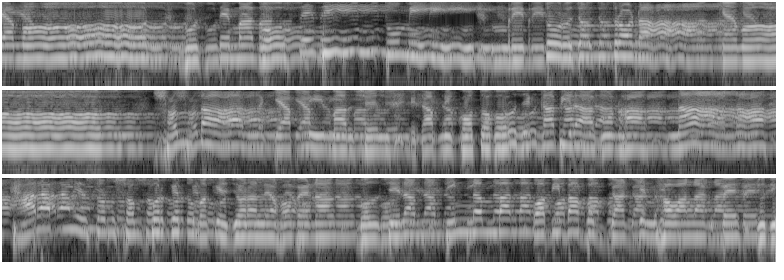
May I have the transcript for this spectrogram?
এমন বুঝতে মাগো সেদিন তুমি মৃত্যুর যন্ত্রণা কেমন? সন্তানকে আপনি মারছেন? এটা আপনি কত বড় যে কাবিরা গুনহা। না না, খারাপ লেসন সম্পর্কে তোমাকে জড়ালে হবে না। বলছিলাম, তিন নাম্বার অভিভাবক গার্জেন হওয়া লাগবে। যদি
